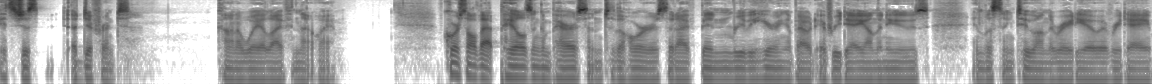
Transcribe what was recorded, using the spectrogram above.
it's just a different kind of way of life in that way. Of course, all that pales in comparison to the horrors that I've been really hearing about every day on the news and listening to on the radio every day.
